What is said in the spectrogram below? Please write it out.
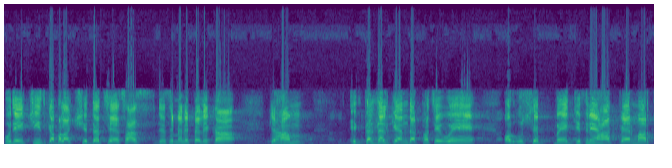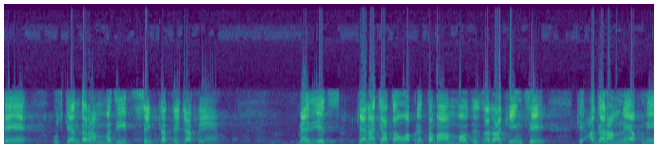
मुझे इस चीज़ का बड़ा शिद्दत से एहसास, जैसे मैंने पहले कहा कि हम एक दलदल के अंदर फंसे हुए हैं और उससे में जितने हाथ पैर मारते हैं, उसके अंदर हम मजीद सिंक करते जाते हैं। मैं ये कहना चाहता हूँ अपने तमाम मौजूद अरकान से कि अगर हमने अपनी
